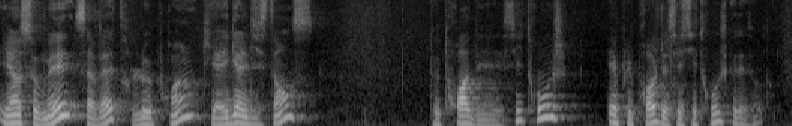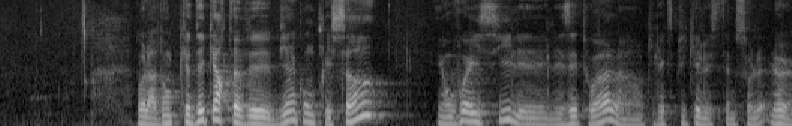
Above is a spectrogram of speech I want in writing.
Et un sommet, ça va être le point qui est à égale distance de trois des sites rouges et plus proche de ces sites rouges que des autres. Voilà, donc Descartes avait bien compris ça, et on voit ici les, étoiles, donc il expliquait le système solaire,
